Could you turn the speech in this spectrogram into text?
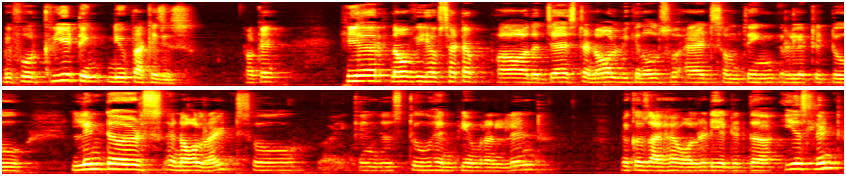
before creating new packages okay? Here now we have set up uh, the jest and all. We can also add something related to linters and all right? So I can just do npm run lint because I have already added the ESLint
